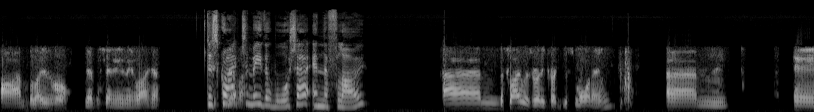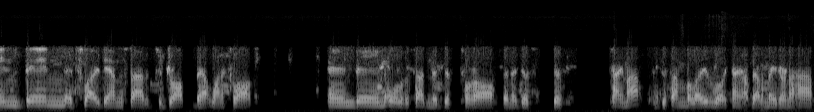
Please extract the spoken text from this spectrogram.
Oh, unbelievable. Never seen anything like it. Describe Never. to me the water and the flow. Um, the flow was really quick this morning, um, and then it slowed down and started to drop about one o'clock, and then all of a sudden it just took off and it just just came up. It's just unbelievable. It came up about a metre and a half,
